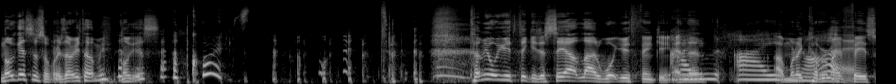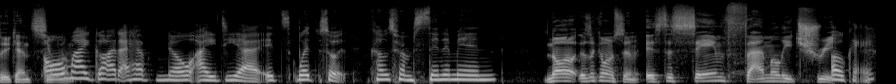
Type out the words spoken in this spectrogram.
No guesses so far. Is that what you're telling me? No guess? Of course. Tell me what you're thinking. Just say out loud what you're thinking. And then I'm, I'm going to cover my face so you can't see. Oh I'm- my god, I have no idea. It's what so it comes from cinnamon. No, no, it doesn't come from cinnamon. It's the same family tree. Okay.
